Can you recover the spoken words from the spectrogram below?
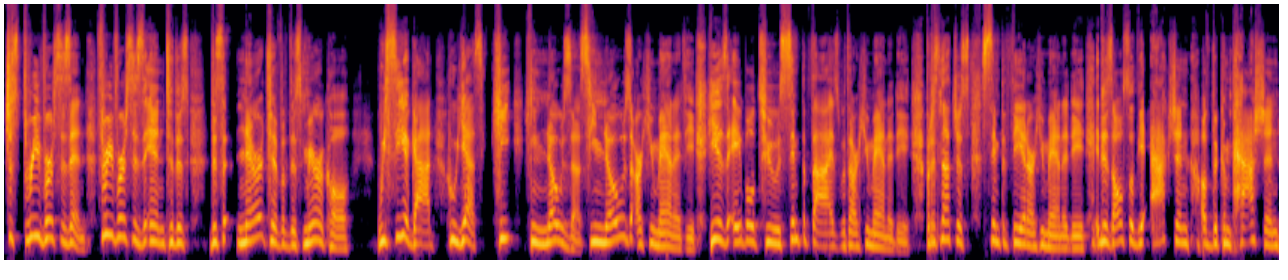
Just three verses in, three verses into this, this narrative of this miracle, we see a God who, yes, he, he knows us. He knows our humanity. He is able to sympathize with our humanity. But it's not just sympathy in our humanity. It is also the action of the compassion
